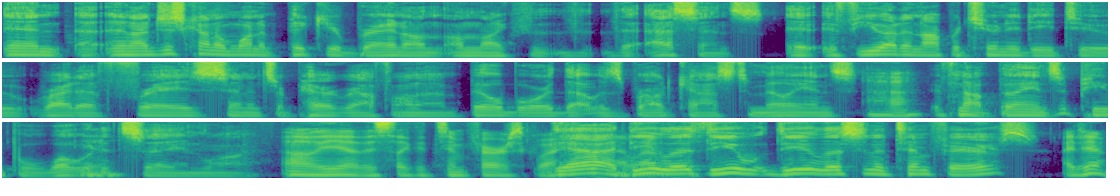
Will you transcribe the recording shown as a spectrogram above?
and and I just kind of want to pick your brain on on like the, the, essence. If you had an opportunity to write a phrase, sentence, or paragraph on a billboard that was broadcast to 1000000s uh-huh. if not billions of people, what would yeah. it say and why? Oh yeah, this is like the Tim Ferriss question. Yeah, I do you listen? Do you do you listen to Tim Ferriss? I do.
